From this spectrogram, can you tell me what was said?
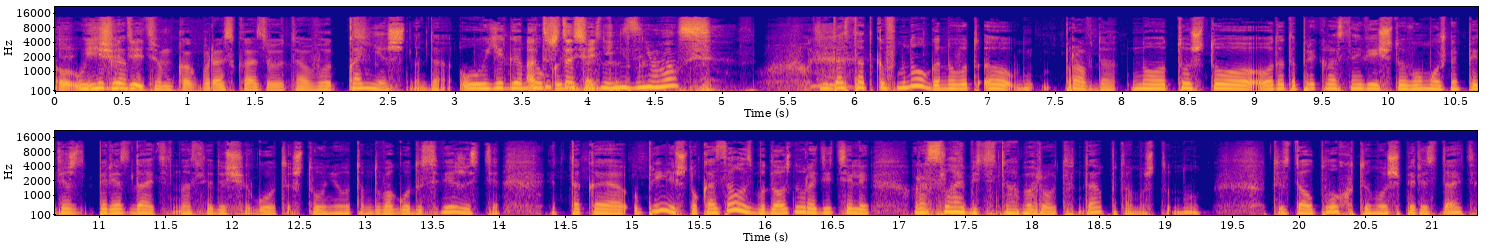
э, у Еще ЕГЭ... детям как бы рассказывают, а вот... Конечно, да. У ЕГЭ А много ты что, сегодня не занимался? Недостатков много, но вот э, правда. Но то, что вот эта прекрасная вещь, что его можно перес- пересдать на следующий год, и что у него там два года свежести, это такая прелесть, что, казалось бы, должно родителей расслабить наоборот, да, потому что, ну, ты сдал плохо, ты можешь пересдать,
